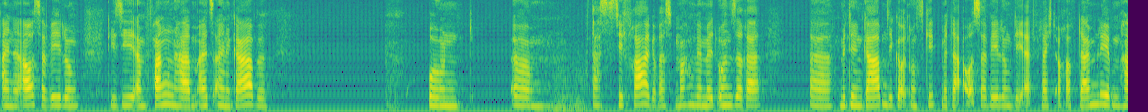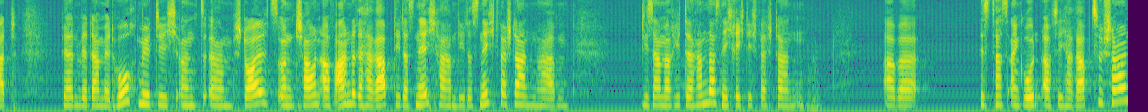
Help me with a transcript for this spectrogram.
eine Auserwählung, die sie empfangen haben als eine Gabe? Und ähm, das ist die Frage, was machen wir mit unserer, äh, mit den Gaben, die Gott uns gibt, mit der Auserwählung, die er vielleicht auch auf deinem Leben hat? Werden wir damit hochmütig und ähm, stolz und schauen auf andere herab, die das nicht haben, die das nicht verstanden haben. Die Samariter haben das nicht richtig verstanden. Aber ist das ein Grund, auf sie herabzuschauen?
